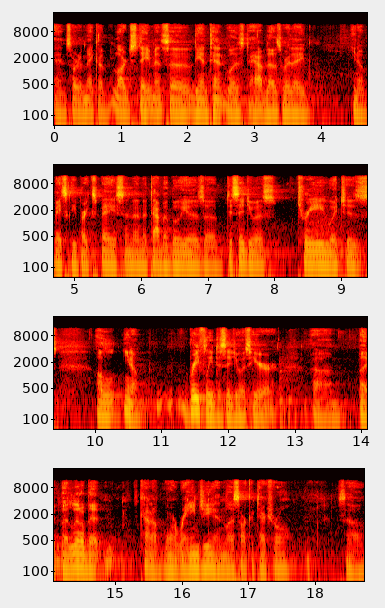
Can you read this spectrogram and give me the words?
and sort of make a large statement. So the intent was to have those where they, you know, basically break space. And then the tabebuia is a deciduous tree, which is, a you know, briefly deciduous here, um, but, but a little bit kind of more rangy and less architectural. So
